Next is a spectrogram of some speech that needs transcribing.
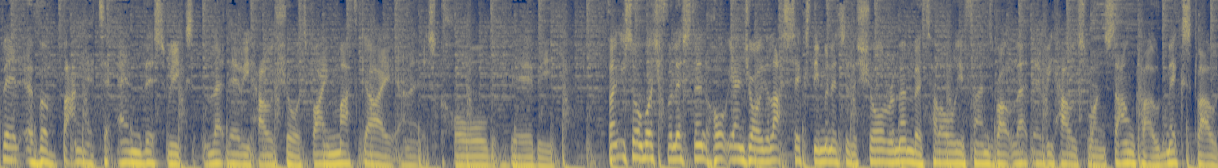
Bit of a banger to end this week's Let There Be House show. It's by Matt Guy and it is called Baby. Thank you so much for listening. Hope you enjoyed the last 60 minutes of the show. Remember, tell all your friends about Let There Be House. On SoundCloud, Mixcloud,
